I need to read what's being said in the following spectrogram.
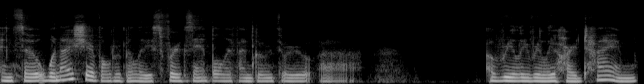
And so when i share vulnerabilities for example if i'm going through uh, a really really hard time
